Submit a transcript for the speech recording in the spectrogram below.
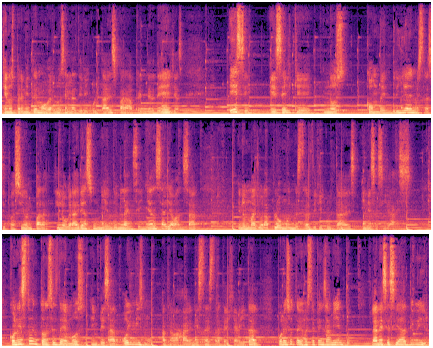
que nos permite movernos en las dificultades para aprender de ellas ese es el que nos convendría en nuestra situación para lograr ir asumiendo en la enseñanza y avanzar en un mayor aplomo en nuestras dificultades y necesidades. Con esto entonces debemos empezar hoy mismo a trabajar en esta estrategia vital. Por eso te dejo este pensamiento. La necesidad de huir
